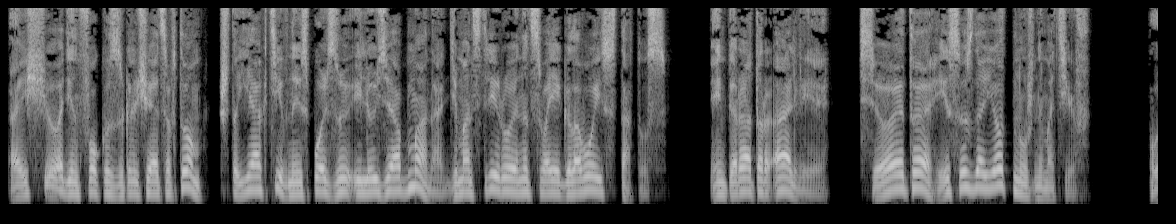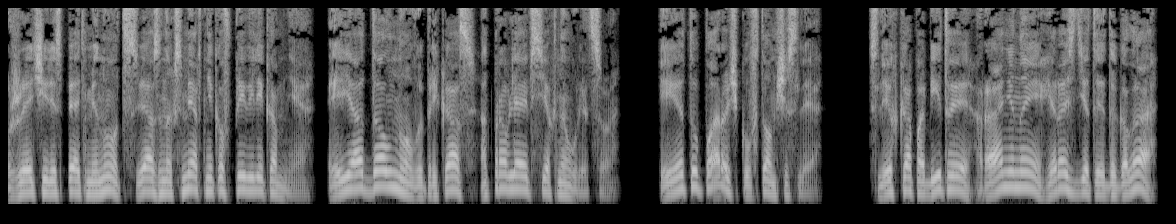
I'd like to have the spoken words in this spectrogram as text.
а еще один фокус заключается в том, что я активно использую иллюзию обмана, демонстрируя над своей головой статус. Император Альвии. Все это и создает нужный мотив. Уже через пять минут связанных смертников привели ко мне, и я отдал новый приказ, отправляя всех на улицу. И эту парочку в том числе. Слегка побитые, раненые и раздетые догола,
